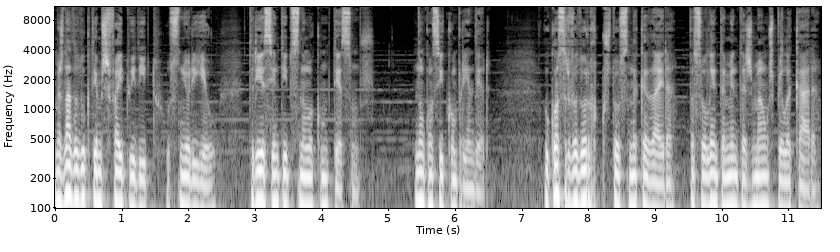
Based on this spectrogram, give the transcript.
Mas nada do que temos feito e dito, o senhor e eu, teria sentido se não a cometêssemos. Não consigo compreender. O conservador recostou-se na cadeira, passou lentamente as mãos pela cara,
